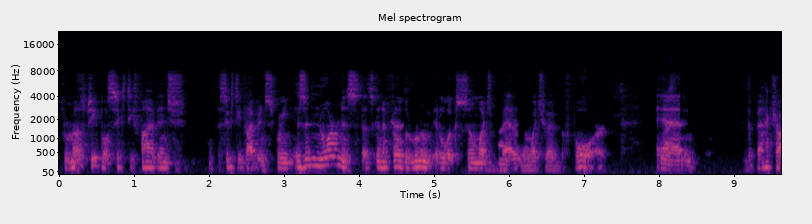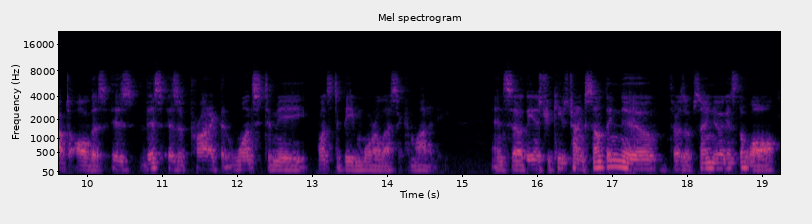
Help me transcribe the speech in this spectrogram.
for most people, 65 inch 65 inch screen is enormous. That's going to fill the room. It'll look so much better than what you had before. And the backdrop to all this is this is a product that wants to me wants to be more or less a commodity. And so the industry keeps trying something new, throws up something new against the wall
